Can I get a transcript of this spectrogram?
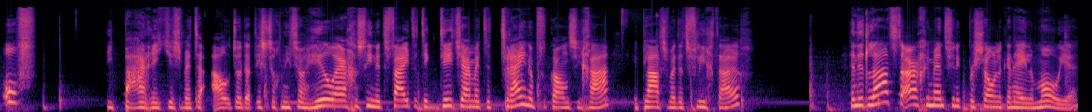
Of die paar ritjes met de auto, dat is toch niet zo heel erg gezien het feit dat ik dit jaar met de trein op vakantie ga in plaats van met het vliegtuig. En dit laatste argument vind ik persoonlijk een hele mooie,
